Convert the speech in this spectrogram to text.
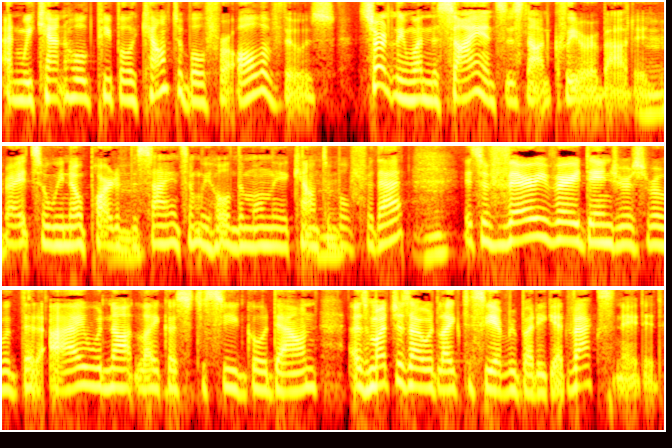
And we can't hold people accountable for all of those. Certainly when the science is not clear about it, mm-hmm. right? So we know part of the mm-hmm. science and we hold them only accountable mm-hmm. for that. It's a very, very dangerous road that I would not like us to see go down as much as I would like to see everybody get vaccinated.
